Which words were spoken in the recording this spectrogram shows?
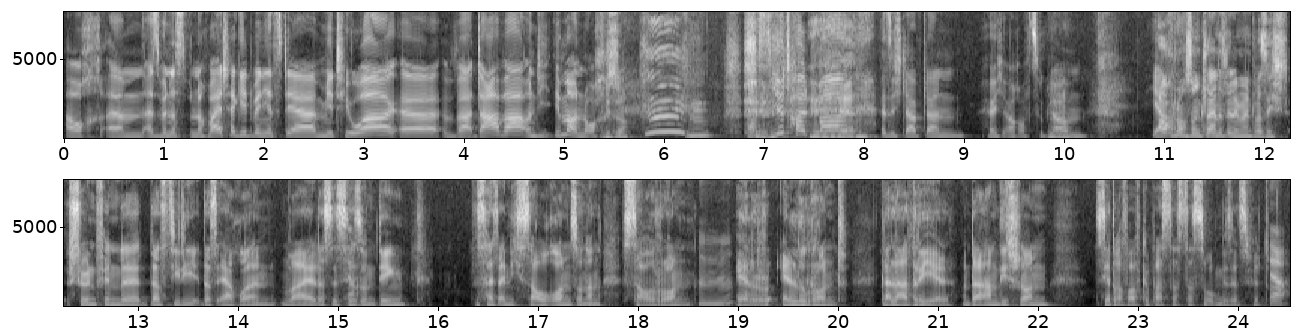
auch, ähm, also wenn das noch weitergeht, wenn jetzt der Meteor äh, war, da war und die immer noch Wieso? Hm, passiert halt mal. Also ich glaube, dann höre ich auch auf zu glauben. Ja. Ja. Auch noch so ein kleines Element, was ich schön finde, dass die, die das R-rollen, weil das ist ja. ja. so ein Ding. Das heißt eigentlich Sauron, sondern Sauron, mhm. El Elrond, Galadriel. Und da haben die schon sehr darauf aufgepasst, dass das so umgesetzt wird. Ja.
